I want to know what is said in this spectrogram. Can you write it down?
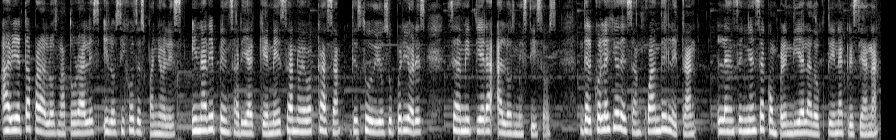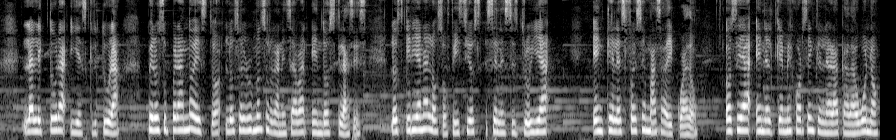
abierta para los naturales y los hijos de españoles, y nadie pensaría que en esa nueva casa de estudios superiores se admitiera a los mestizos. Del Colegio de San Juan de Letrán, la enseñanza comprendía la doctrina cristiana, la lectura y escritura, pero superando esto, los alumnos se organizaban en dos clases. Los que irían a los oficios se les instruía en que les fuese más adecuado o sea, en el que mejor se inclinara cada uno,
